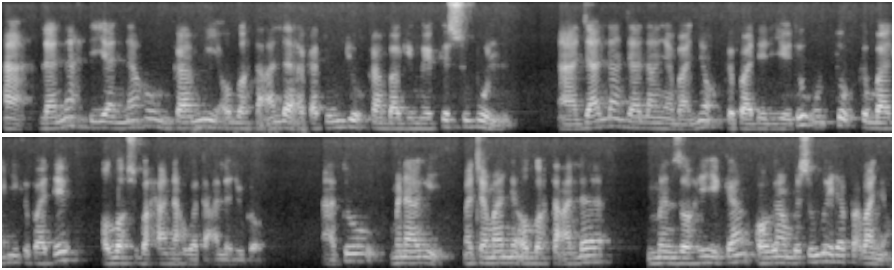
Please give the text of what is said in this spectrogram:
ha, lanah diyannahum kami Allah Taala akan tunjukkan bagi mereka subul. Ha, jalan-jalan yang banyak kepada dia itu untuk kembali kepada Allah Subhanahu Wa Taala juga. Ha, itu menarik macam mana Allah Taala menzahirkan orang bersungguh dapat banyak.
